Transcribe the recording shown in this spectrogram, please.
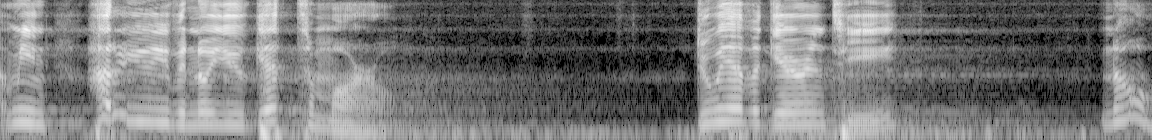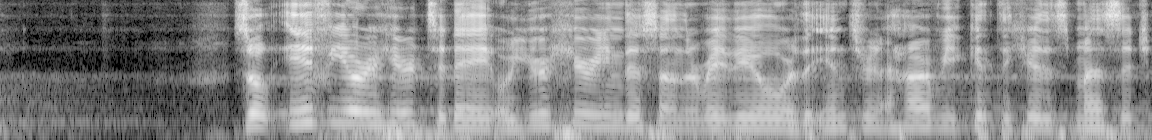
I mean, how do you even know you get tomorrow? Do we have a guarantee? No. So if you're here today or you're hearing this on the radio or the internet, however you get to hear this message,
